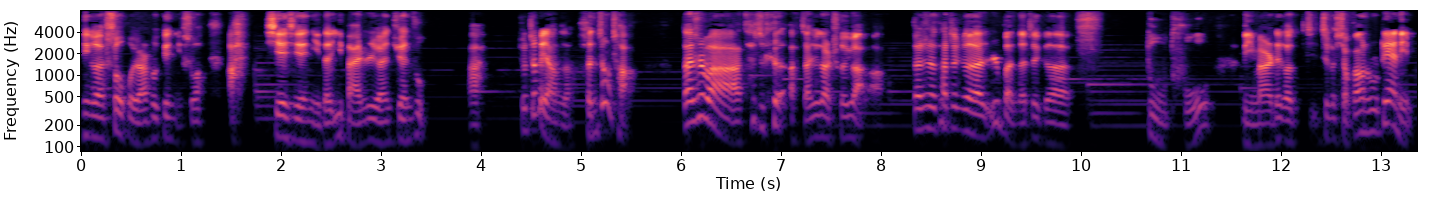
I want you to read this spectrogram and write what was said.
那个售货员会跟你说啊，谢谢你的一百日元捐助啊，就这个样子，很正常。但是吧，他这个啊，咱有点扯远了。但是他这个日本的这个赌徒里面，这个这个小钢珠店里面，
